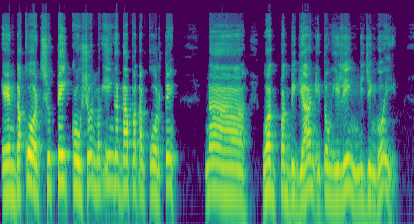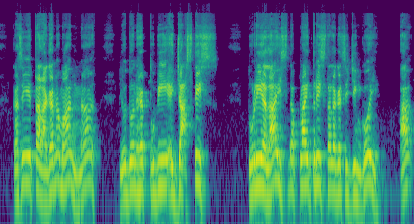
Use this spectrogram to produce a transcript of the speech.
And the court should take caution. Mag-ingat dapat ang korte na huwag pagbigyan itong hiling ni Jinggoy. Kasi talaga naman na you don't have to be a justice to realize na flight risk talaga si Jinggoy. Ah?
